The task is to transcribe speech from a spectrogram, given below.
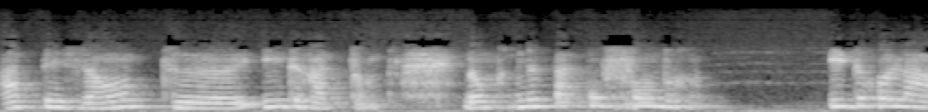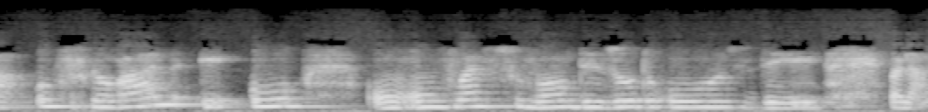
apaisantes, euh, hydratantes. Donc ne pas confondre hydrolat, eau florale et eau, on, voit souvent des eaux de rose, des voilà.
